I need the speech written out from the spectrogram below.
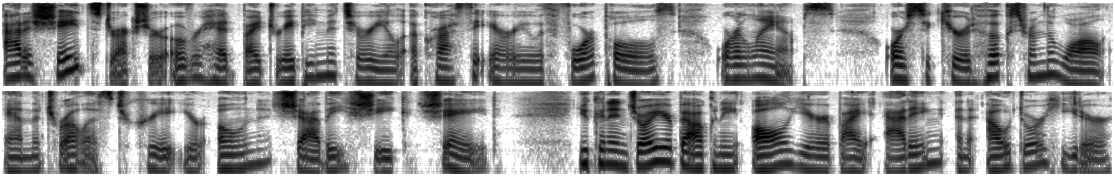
Add a shade structure overhead by draping material across the area with four poles or lamps, or secured hooks from the wall and the trellis to create your own shabby chic shade. You can enjoy your balcony all year by adding an outdoor heater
